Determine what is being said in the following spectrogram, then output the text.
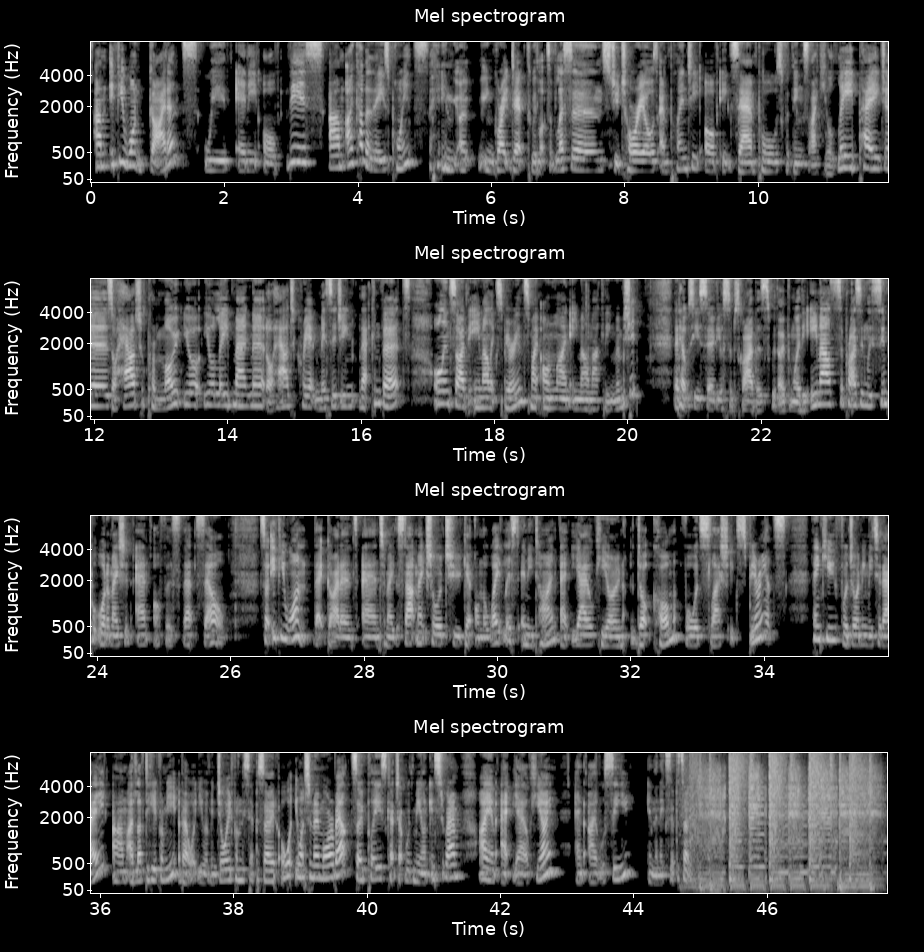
Um, if you want guidance with any of this, um, I cover these points in, uh, in great depth with lots of lessons, tutorials, and plenty of examples for things like your lead pages or how to promote your, your lead magnet or how to create messaging that converts, all inside the email experience, my online email marketing membership that helps you serve your subscribers with open worthy emails, surprisingly simple automation, and offers that sell. So if you want that guidance and to make the start, make sure to get on the waitlist anytime at yaelkeon.com forward slash experience. Thank you for joining me today. Um, I'd love to hear from you about what you have enjoyed from this episode or what you want to know more about. So please catch up with me on Instagram. I am at Yael and I will see you in the next episode.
